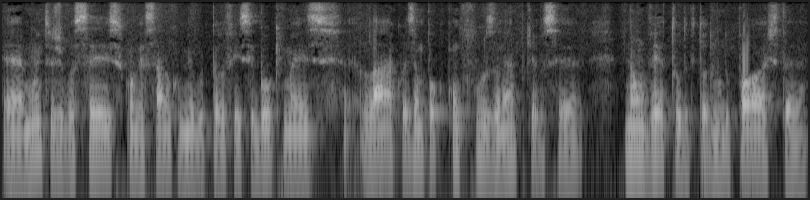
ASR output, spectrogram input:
É, muitos de vocês conversaram comigo pelo Facebook, mas lá a coisa é um pouco confusa, né? Porque você não vê tudo que todo mundo posta,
